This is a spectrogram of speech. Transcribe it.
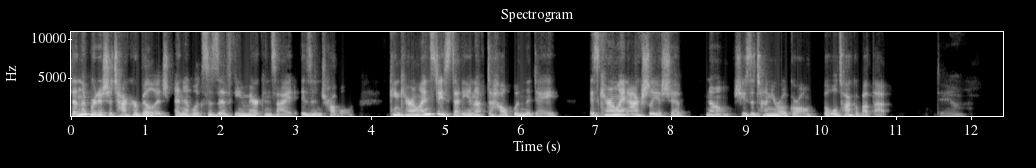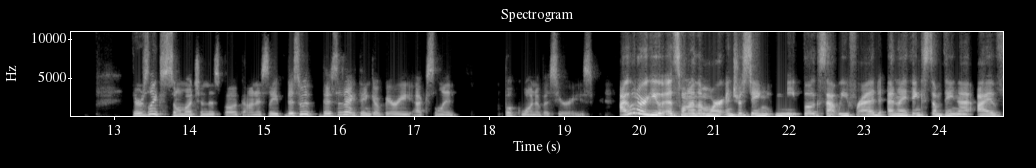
Then the British attack her village, and it looks as if the American side is in trouble. Can Caroline stay steady enough to help win the day? Is Caroline actually a ship? No, she's a 10 year old girl, but we'll talk about that. There's like so much in this book honestly this was this is i think a very excellent book one of a series I would argue it's one of the more interesting Meet books that we've read. And I think something that I've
